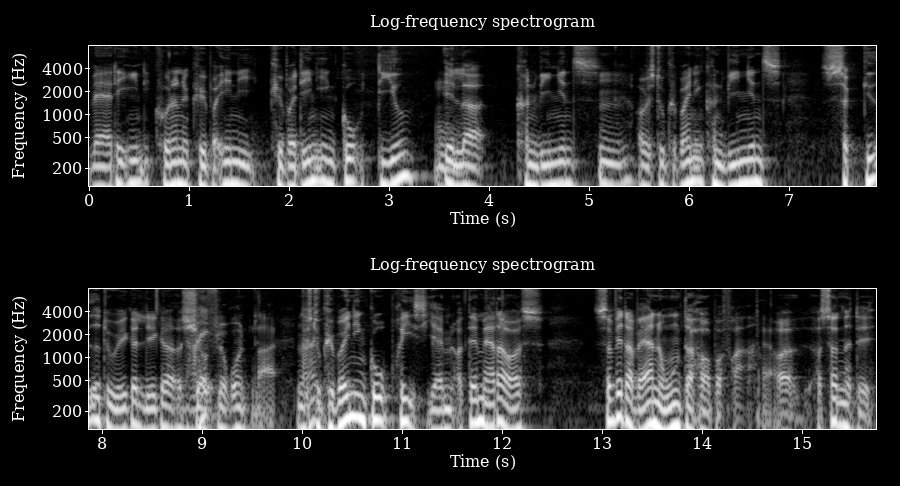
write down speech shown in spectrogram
hvad er det egentlig, kunderne køber ind i. Køber de ind i en god deal, mm. eller convenience? Mm. Og hvis du køber ind i en convenience, så gider du ikke at ligge og shuffle rundt. Nej. Hvis du køber ind i en god pris, jamen, og dem er der også, så vil der være nogen, der hopper fra. Ja. Og, og sådan er det.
